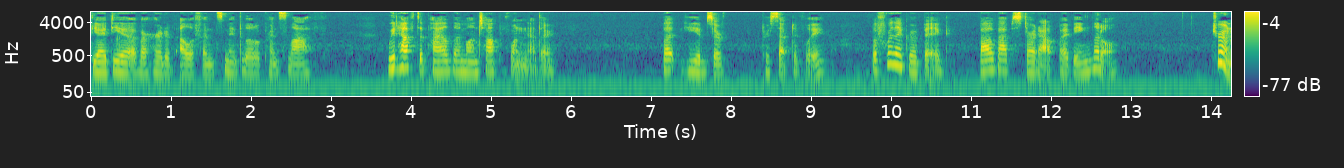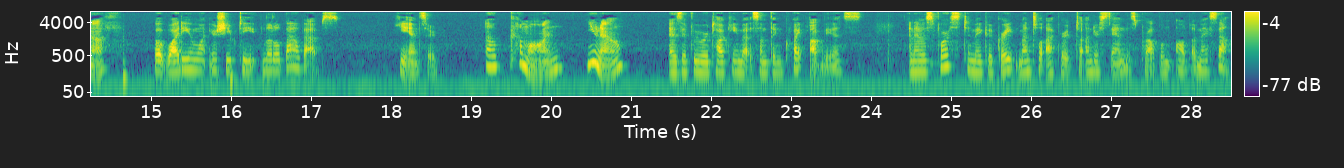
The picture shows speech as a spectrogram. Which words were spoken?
The idea of a herd of elephants made the little prince laugh. We'd have to pile them on top of one another. But, he observed perceptively. Before they grow big, baobabs start out by being little. True enough, but why do you want your sheep to eat little baobabs? He answered, Oh, come on, you know, as if we were talking about something quite obvious, and I was forced to make a great mental effort to understand this problem all by myself.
